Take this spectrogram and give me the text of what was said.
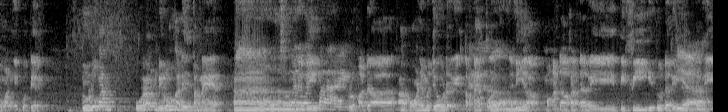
cuma ngikutin dulu kan orang di rumah nggak ada internet. Ah, Cuma ada Jadi wifi. belum ada ah pokoknya mah jauh dari internet lah. Ah. Jadi ya mengandalkan dari TV gitu dari Iya. dari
